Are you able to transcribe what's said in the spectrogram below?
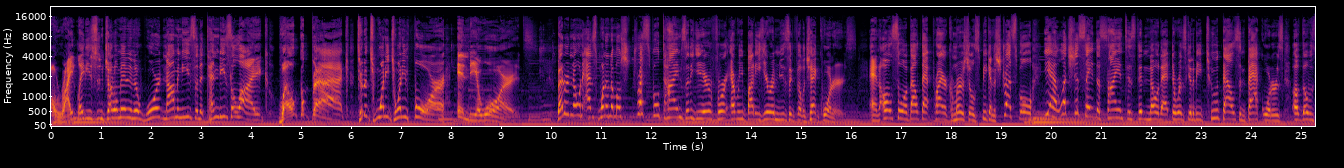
All right, ladies and gentlemen, and award nominees and attendees alike, welcome back to the 2024 Indy Awards. Better known as one of the most stressful times of the year for everybody here in Music Village headquarters. And also about that prior commercial, speaking of stressful, yeah, let's just say the scientists didn't know that there was gonna be 2,000 back orders of those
